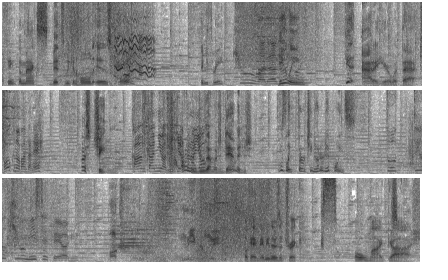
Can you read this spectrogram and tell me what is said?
I think the max bits we can hold is four? Maybe three? Healing? Get out of here with that. That's cheating. I don't even do that much damage. It was like 1300 hit points. Okay, maybe there's a trick. Oh my gosh.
